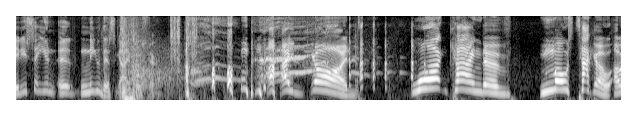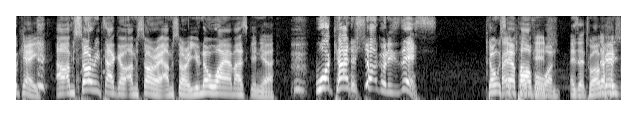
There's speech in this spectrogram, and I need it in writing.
Did you say you uh, knew this guy, Fooster? Oh my god! What kind of most taco? Okay, uh, I'm sorry, taco. I'm sorry. I'm sorry. You know why I'm asking you. What kind of shotgun is this? Don't say a powerful gauge. one. Is it 12 gauge?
